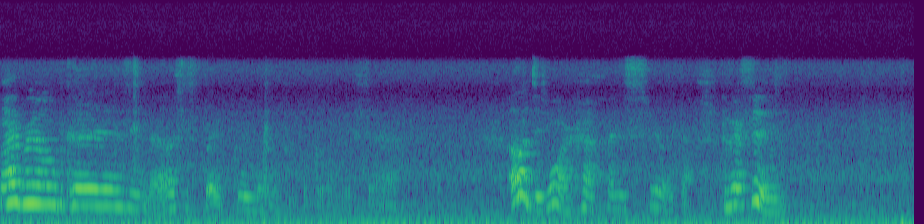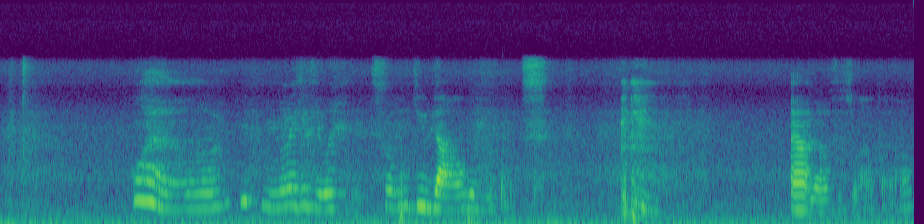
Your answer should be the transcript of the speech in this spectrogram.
My room because, you know, it's just like where normal people go when they're. Oh, there's more. Huh, I just realized that. Favorite food? Well, let me give you a hint. Let me give y'all a hint. I don't know if this will help at all.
